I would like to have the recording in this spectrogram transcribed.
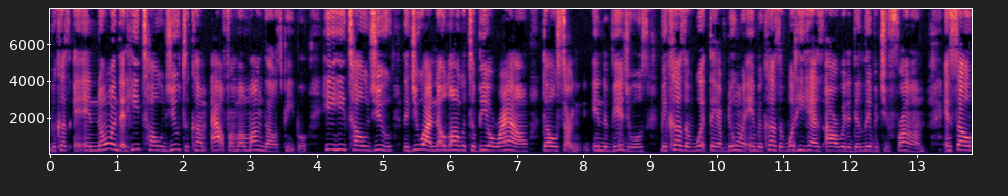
because in knowing that he told you to come out from among those people. He he told you that you are no longer to be around those certain individuals because of what they are doing and because of what he has already delivered you from. And so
